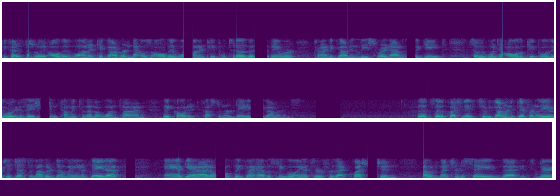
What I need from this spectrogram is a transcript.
because that's really all they wanted to govern. That was all they wanted people to know that they were trying to govern, at least right out of the gate. So we wouldn't have all the people of the organization coming to them at one time. They called it customer data governance. So the question is, should we govern it differently, or is it just another domain of data? And again, I don't think I have a single answer for that question. I would venture to say that it's very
